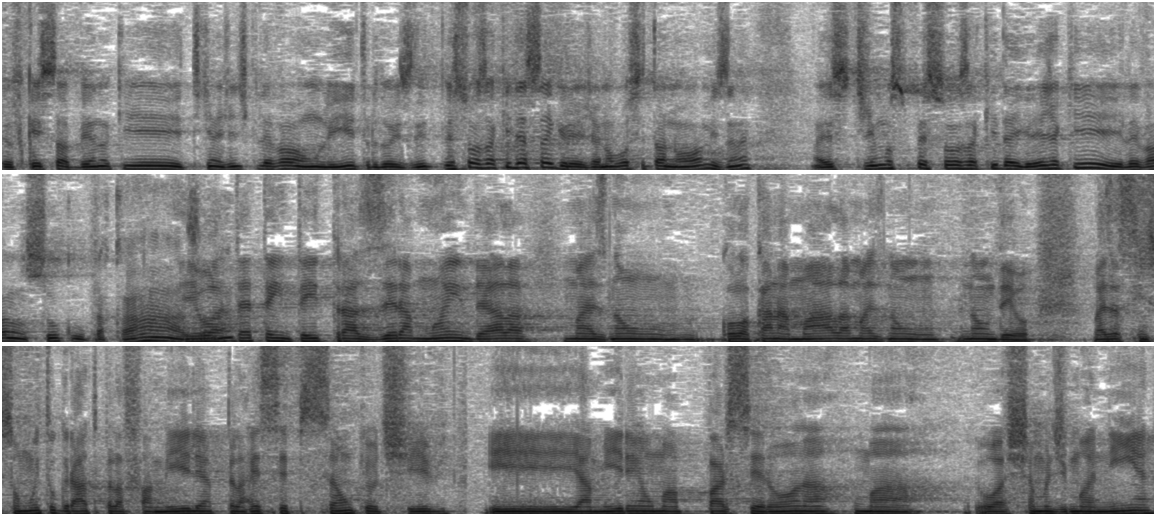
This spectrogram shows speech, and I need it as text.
Eu fiquei sabendo que tinha gente que levava um litro, dois litros, pessoas aqui dessa igreja, não vou citar nomes, né? Mas tínhamos pessoas aqui da igreja que levaram suco para casa. Eu né? até tentei trazer a mãe dela, mas não colocar na mala, mas não não deu. Mas assim, sou muito grato pela família, pela recepção que eu tive. E a Miriam é uma parceirona, uma eu a chamo de maninha.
